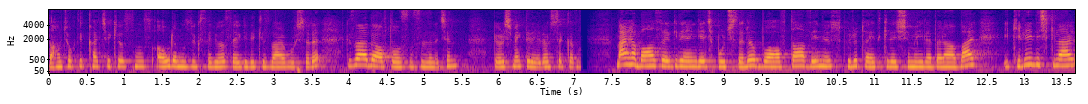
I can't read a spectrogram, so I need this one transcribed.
Daha çok dikkat çekiyorsunuz. Auranız yükseliyor sevgili ikizler burçları. Güzel bir hafta olsun sizin için. Görüşmek dileğiyle. Hoşçakalın. Merhaba sevgili yengeç burçları. Bu hafta Venüs Plüto etkileşimiyle beraber ikili ilişkiler,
